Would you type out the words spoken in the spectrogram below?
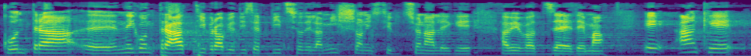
contra, eh, nei, contratti proprio di servizio della mission istituzionale che aveva Zedema e anche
